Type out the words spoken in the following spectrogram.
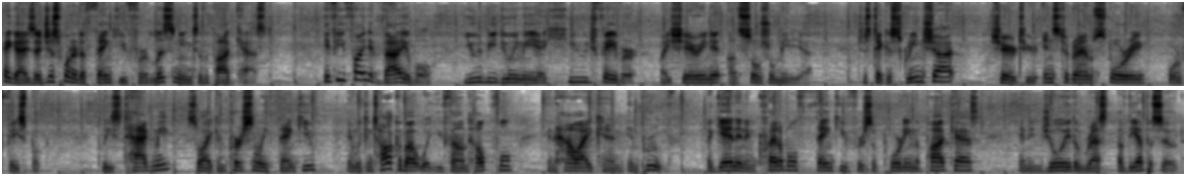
Hey guys, I just wanted to thank you for listening to the podcast. If you find it valuable, you would be doing me a huge favor by sharing it on social media. Just take a screenshot, share it to your Instagram story or Facebook. Please tag me so I can personally thank you and we can talk about what you found helpful and how I can improve. Again, an incredible thank you for supporting the podcast and enjoy the rest of the episode.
